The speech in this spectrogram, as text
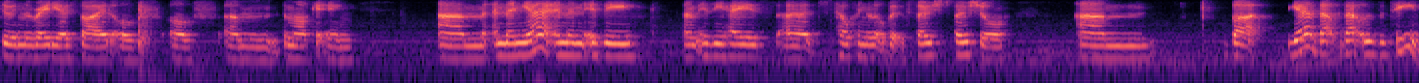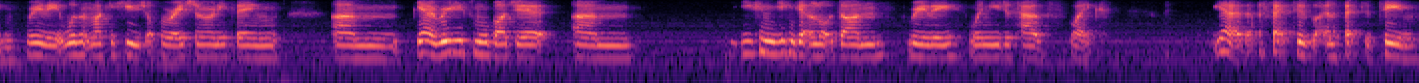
doing the radio side of of um, the marketing. Um, and then yeah, and then Izzy, um, Izzy Hayes, uh, just helping a little bit with social. social. Um, but yeah, that that was the team. Really, it wasn't like a huge operation or anything. Um, yeah, really small budget. Um, you can you can get a lot done really when you just have like yeah, effective, an effective team,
